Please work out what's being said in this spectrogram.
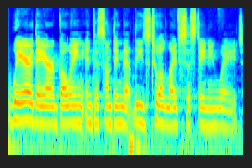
where they are going into something that leads to a life sustaining wage.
